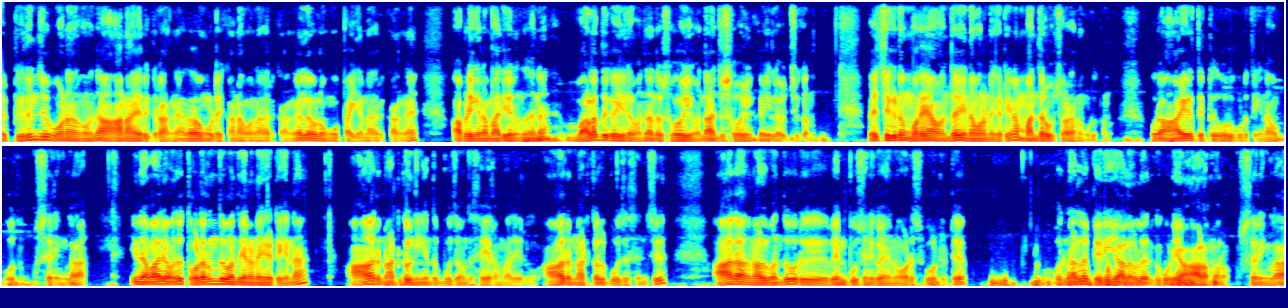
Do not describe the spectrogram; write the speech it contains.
இப்போ பிரிஞ்சு போனவங்க வந்து ஆணாக இருக்கிறாங்க. அதாவது உங்களுடைய கணவனாக இருக்காங்க. இல்லை உங்கள் பையனாக இருக்காங்க. அப்படிங்கிற மாதிரி இருந்ததுன்னா வலது கையில் வந்து அந்த சோவியை வந்து அஞ்சு சோவியும் கையில் வச்சுக்கணும். வச்சுக்கிட்டு முறையாக வந்து என்ன பண்ணணும் கேட்டிங்கன்னா மந்திர உச்சாடனை கொடுக்கணும். ஒரு ஆயிரத்தி எட்டு ஊர் கொடுத்தீங்கன்னா போதும். சரிங்களா? இந்த மாதிரி வந்து தொடர்ந்து வந்து என்னென்னு கேட்டிங்கன்னா ஆறு நாட்கள் நீங்கள் இந்த பூஜை வந்து செய்கிற மாதிரி இருக்கும். ஆறு நாட்கள் பூஜை செஞ்சு ஆறாவது நாள் வந்து ஒரு வெண் பூசணிக்காய் உடச்சி போட்டுட்டு ஒரு நல்ல பெரிய அளவில் இருக்கக்கூடிய ஆலமரம். சரிங்களா?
